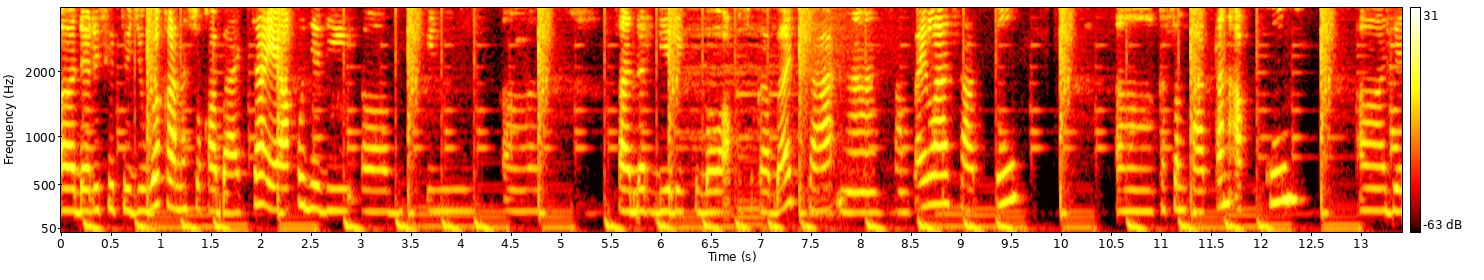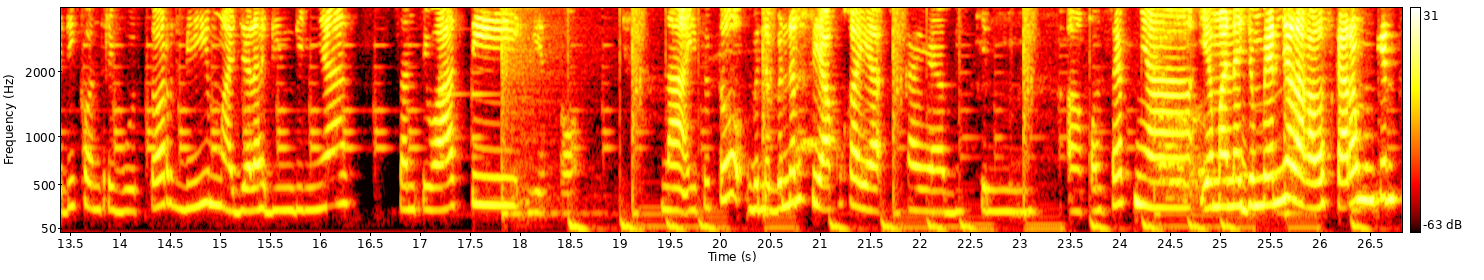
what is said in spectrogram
uh, dari situ juga karena suka baca ya aku jadi uh, uh, sadar diriku bahwa aku suka baca nah sampailah satu uh, kesempatan aku uh, jadi kontributor di majalah dindingnya Santiwati gitu nah itu tuh bener-bener sih aku kayak kayak bikin uh, konsepnya ya manajemennya lah. Kalau sekarang mungkin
